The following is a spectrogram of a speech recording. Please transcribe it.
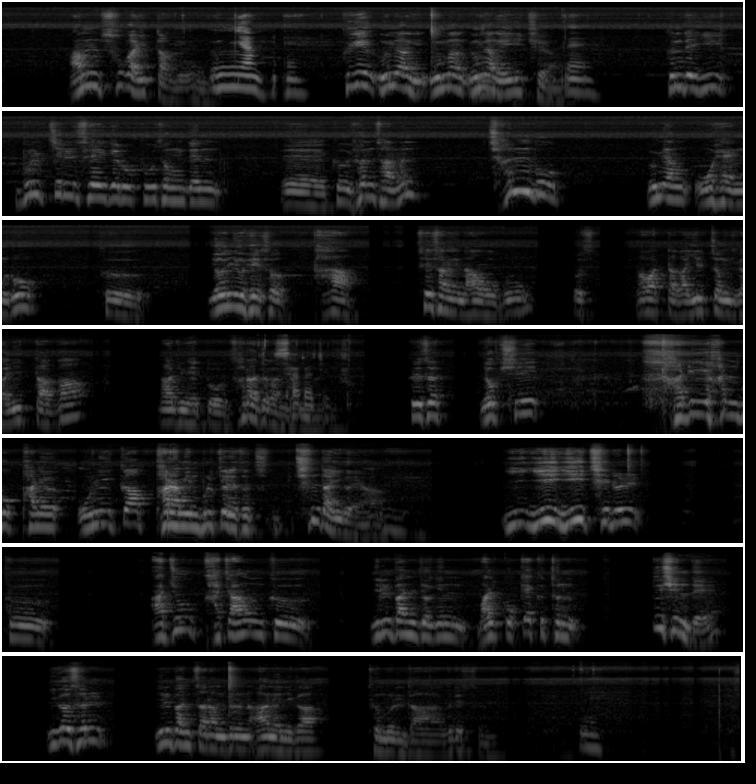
암수가 있다고. 음양. 네. 그게 음양이 음양 음양의 이치야. 네. 근데 이 물질 세계로 구성된 에, 그 현상은 전부 음양 오행으로 그 연유해서 다 세상에 나오고 또 나왔다가 일정 기간 있다가 나중에 또 사라져가는 사라지고. 그래서 역시 달이 한복판에 오니까 바람이 물결에서 치- 친다 이거야. 이, 이 이치를 그 아주 가장 그 일반적인 맑고 깨끗한 뜻인데 이것을 일반 사람들은 아는 이가 드물다 그랬어요. 네.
